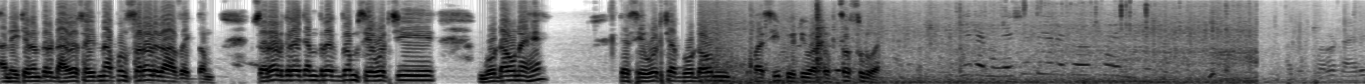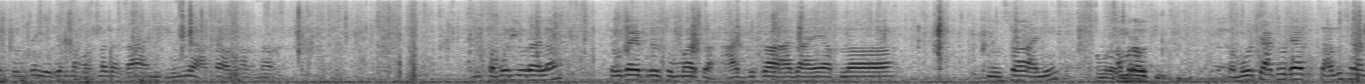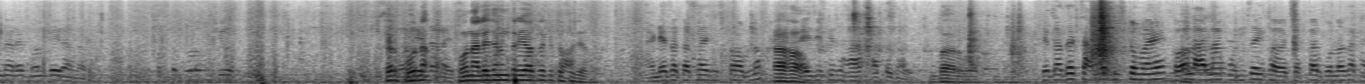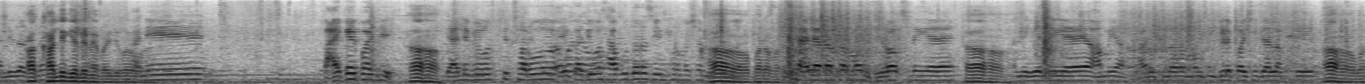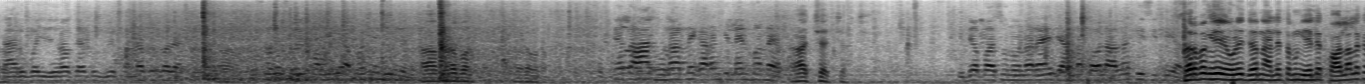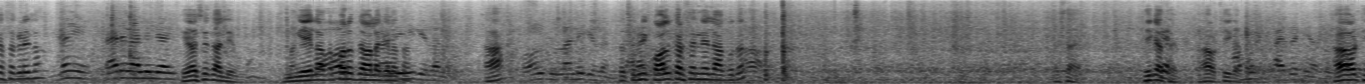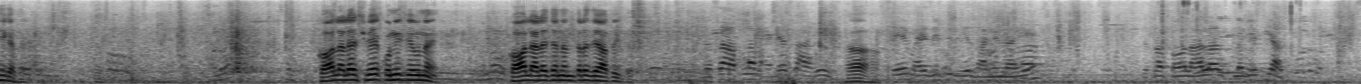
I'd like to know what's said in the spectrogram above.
आणि याच्यानंतर डाव्या साईडनं आपण सरळ जायचं एकदम. सरळ गेल्याच्यानंतर एकदम शेवटची गोडाऊन आहे. त्या शेवटच्या गोडाऊन पाशी पेटी वाटपचं सुरू आहे. सरळ डायरेक्ट म्हटलं आणि घेऊन आता समोर येऊ राहिला चौदा एप्रिल सोमवारचा आज जसा आज आहे आपला दिवसा आणि अमरावती समोरच्या आठवड्यात चालूच राहणार आहे बंद काही राहणार. आहे. फक्त थोडं उशीर सर फोन- फोन आल्याच्यानंतर यायचं की तसं यायचं भांड्याचा कसा आहे सिस्टम आपला? हा, हा. ॲज इट इज हा आता झाला. बरं बरं. ते कसं चांगला सिस्टम आहे. कॉल आला कोणताही ख- चक्कर कोणाचा खाली जात नाही. गेले नाही पाहिजे आणि काय काय पाहिजे? हां हां. त्याला व्यवस्थित सर्व एका दिवस अगोदरच इन्फॉर्मेशन बरोबर आल्यानंतर मग झेरॉक्स नाही आहे. हां हां. आणि हे नाही आहे. आम्ही आरोपलं मग इकडे पैसे द्यायला लागते. हां हां दहा रुपयाची झेरॉक्स आहे पन्नास रुपये सर्व सोयी पाहून आपण. हां बरोबर बरोबर. आज होणार नाही कारण की लाईन बंद आहे आता. अच्छा अच्छा उद्यापासून होणार आहे. ज्यांना कॉल आला ती सिटी सर मग हे एवढे जण आले तर मग याला कॉल आला का सगळेला नाही डायरेक्ट आलेली आहे. हे असेच आले. मग यायला आता परत जावं लागेल आता. गेला नाही. हां? कॉल कोणालाही गेला तर तुम्ही कॉल करशाल नेला अगोदर? हा. असं आहे. ठीक आहे साहेब. हो ठीक आहे. मग फायदा नाही आता. हो ठीक आहे साहेब. कॉल आल्याशिवाय कोणीच येऊ नये. कॉल आल्याच्या नंतरच या आता इथं. जसा आपला भांड्याचा आहे हां हां. इट इज हे झालेलं आहे. जसा कॉल आला लगेच या.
